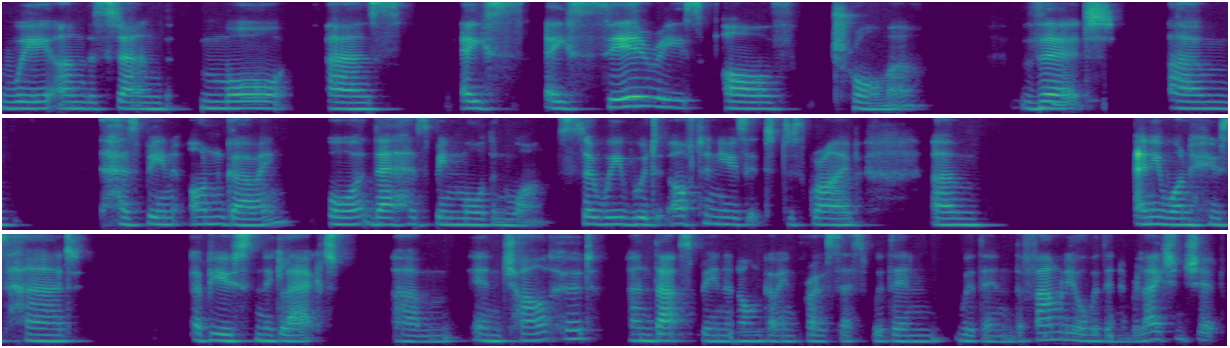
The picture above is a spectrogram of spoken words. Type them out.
we understand more as a a series of trauma that um, has been ongoing or there has been more than one. So we would often use it to describe um, anyone who's had abuse, neglect um, in childhood, and that's been an ongoing process within within the family or within a relationship,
